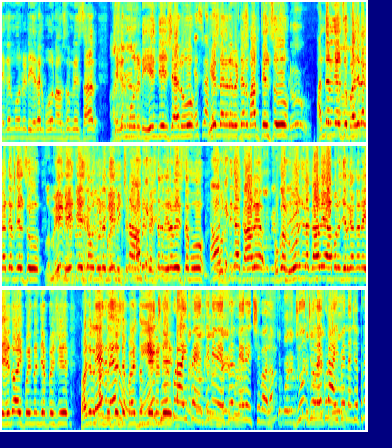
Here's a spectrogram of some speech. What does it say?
జగన్మోహన్ రెడ్డి ఎరగబోని అవసరం లేదు సార్. జగన్మోహన్ రెడ్డి ఏం చేశారు? ఏం నిమిషం. మాకు తెలుసు. అందరికి తెలుసు ప్రజలకు అందరికి తెలుసు. మేము ఏం చేస్తామో చూడండి. మేము ఇచ్చిన హామీలు ఖచ్చితంగా నెరవేరుస్తాము. కొద్దిగా కాలే ఒక రోజుల కాలయాపన జరగగానే ఏదో అయిపోయిందని చెప్పేసి ప్రజలు చేసే ప్రయత్నం చేయకండి. జూన్ కూడా అయిపోయింది. మేము ఏప్రిల్ మేలో ఇచ్చేవాళ్ళం. జూన్ జూలై కూడా. అయిపోయిందని చెప్పి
